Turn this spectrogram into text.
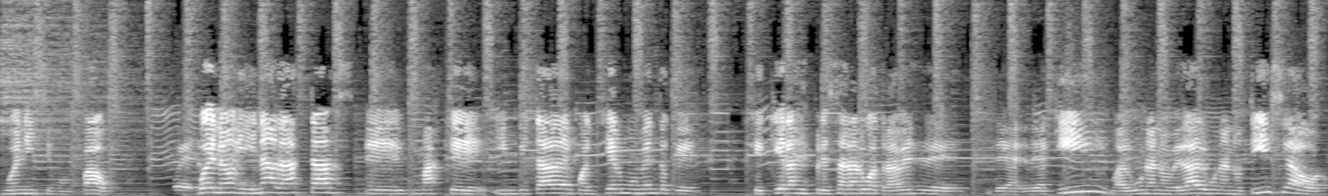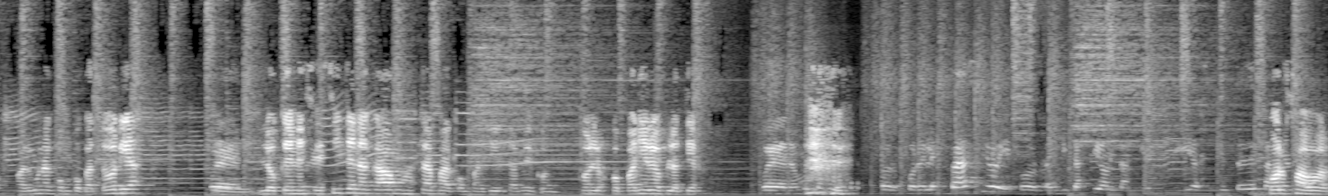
buenísimo, Pau. Bueno, Bueno, y nada, estás eh, más que invitada en cualquier momento que, que quieras expresar algo a través de, de- de aquí, alguna novedad, alguna noticia o, alguna convocatoria. Eh, lo que necesiten acá vamos a estar para compartir también con, con los compañeros de Plotier. bueno muchas gracias por, por el espacio y por la invitación también. ¿sí? Así que ustedes Por favor,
